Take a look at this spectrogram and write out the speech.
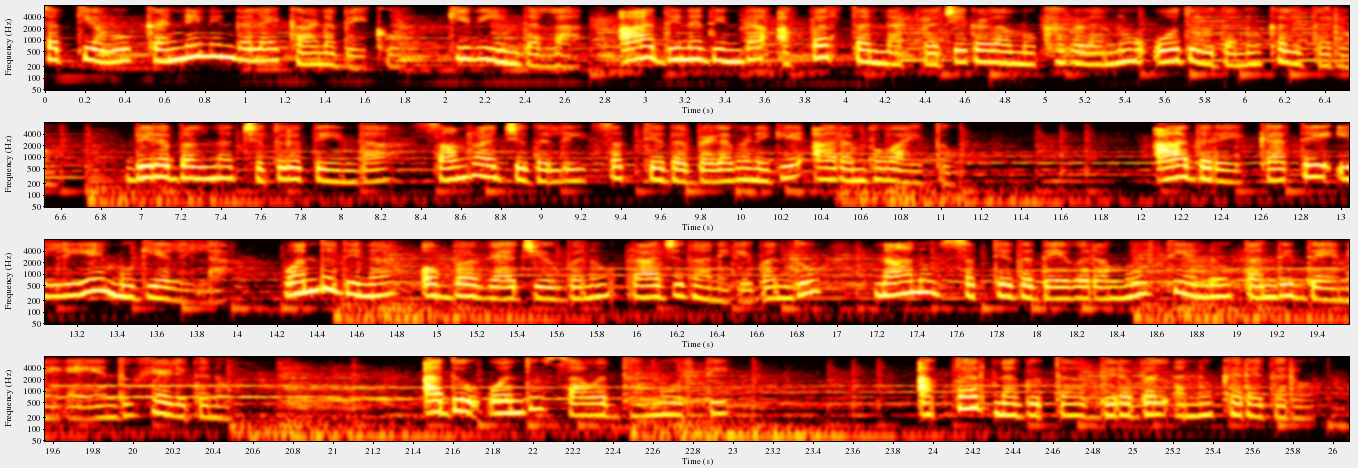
ಸತ್ಯವು ಕಣ್ಣಿನಿಂದಲೇ ಕಾಣಬೇಕು, ಕಿವಿಯಿಂದಲ್ಲ. ಆ ದಿನದಿಂದ ಅಪ್ಪರ್ ತನ್ನ ಪ್ರಜೆಗಳ ಮುಖಗಳನ್ನು ಓದುವುದನ್ನು ಕಲಿತರು. ಬಿರಬಲ್ನ ಚತುರತೆಯಿಂದ ಸಾಮ್ರಾಜ್ಯದಲ್ಲಿ ಸತ್ಯದ ಬೆಳವಣಿಗೆ ಆರಂಭವಾಯಿತು. ಆದರೆ ಕತೆ ಇಲ್ಲಿಯೇ ಮುಗಿಯಲಿಲ್ಲ. ಒಂದು ದಿನ ಒಬ್ಬ ವ್ಯಾಜಿಯೊಬ್ಬನು ರಾಜಧಾನಿಗೆ ಬಂದು, ನಾನು ಸತ್ಯದ ದೇವರ ಮೂರ್ತಿಯನ್ನು ತಂದಿದ್ದೇನೆ ಎಂದು ಹೇಳಿದನು. ಅದು ಒಂದು ಸಾವದ್ಧ ಮೂರ್ತಿ. ಅಕ್ಬರ್ ನಗುತ್ತಾ ಬಿರಬಲ್ ಅನ್ನು ಕರೆದರು.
